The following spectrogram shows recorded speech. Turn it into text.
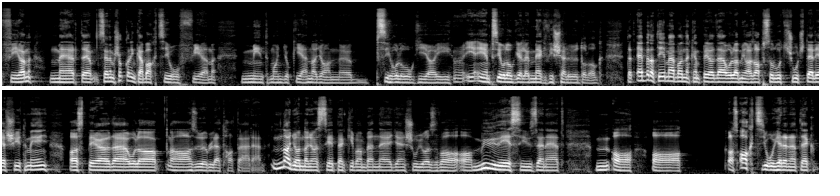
film, mert szerintem sokkal inkább akciófilm, mint mondjuk ilyen nagyon pszichológiai, ilyen pszichológiailag megviselő dolog. Tehát ebben a témában nekem például, ami az abszolút csúcs teljesítmény, az például a, az őrület határán. Nagyon-nagyon szépen ki van benne egyensúlyozva a művészi üzenet, a, a az akció jelenetek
